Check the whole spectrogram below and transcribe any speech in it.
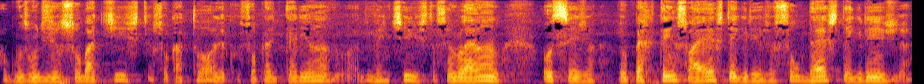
Alguns vão dizer, eu sou batista, eu sou católico, eu sou presbiteriano, adventista, assembleano. Ou seja, eu pertenço a esta igreja, eu sou desta igreja.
